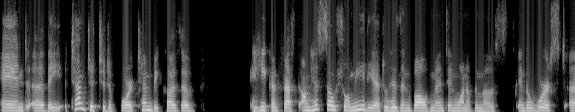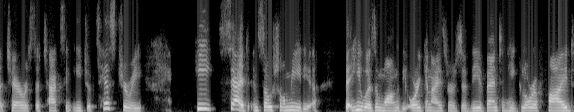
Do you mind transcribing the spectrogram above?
And uh, they attempted to deport him because of he confessed on his social media to his involvement in one of the most in the worst uh, terrorist attacks in Egypt's history. He said in social media that he was among the organizers of the event, and he glorified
